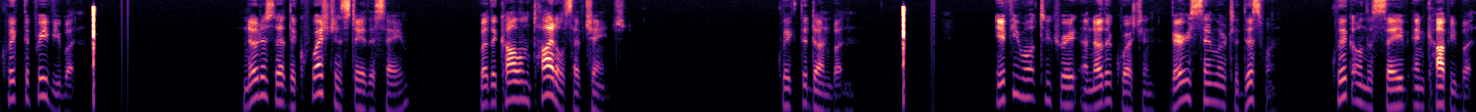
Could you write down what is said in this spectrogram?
Click the Preview button. Notice that the questions stay the same, but the column titles have changed click the Done button. If you want to create another question very similar to this one, click on the Save and Copy button.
